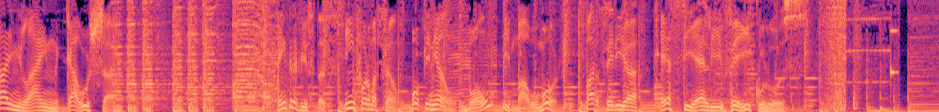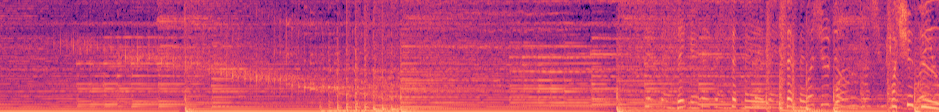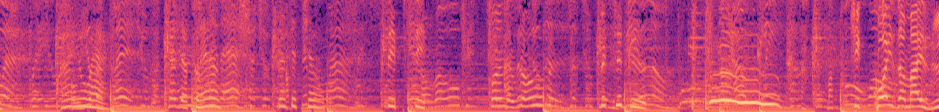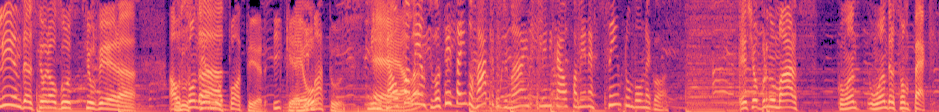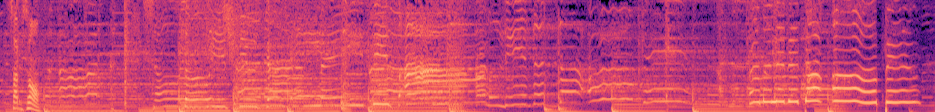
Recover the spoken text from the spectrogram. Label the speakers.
Speaker 1: Timeline Gaúcha. Entrevistas, informação, opinião, bom e mau humor. Parceria SL Veículos.
Speaker 2: What you do? Where you at? Get the plans? Chill. Sip, sip. On the road. Look too good.
Speaker 3: Que coisa mais linda, senhor Augusto Silveira. Ao som
Speaker 1: Luciano
Speaker 3: da.
Speaker 1: Potter e Kelly? Matos.
Speaker 4: Clínica
Speaker 3: Ela-
Speaker 4: Alfameno. Se você está indo rápido demais, Clínica Alfameno é sempre um bom negócio.
Speaker 3: Este é o Bruno Mars com o Anderson Peck. Sobe o som.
